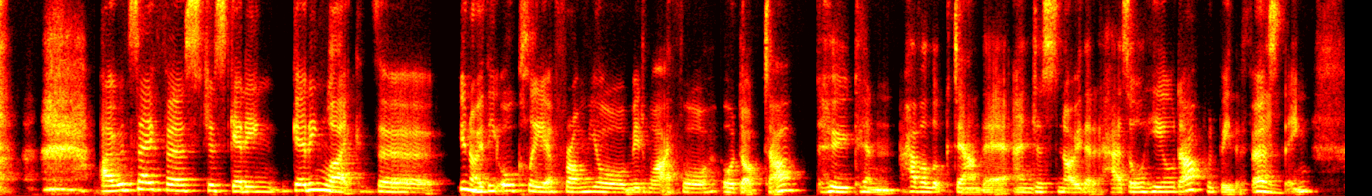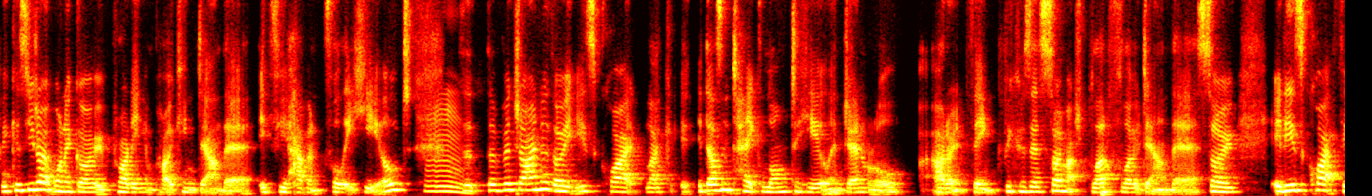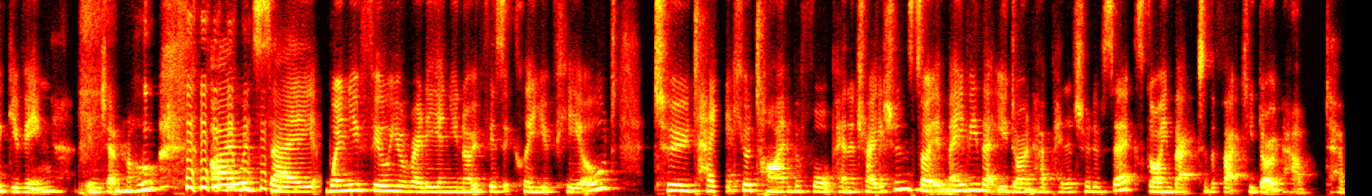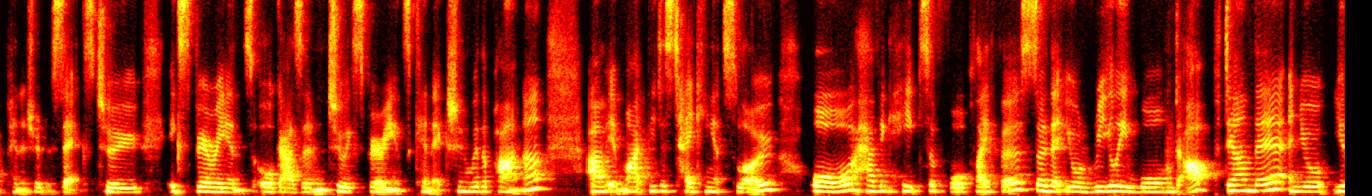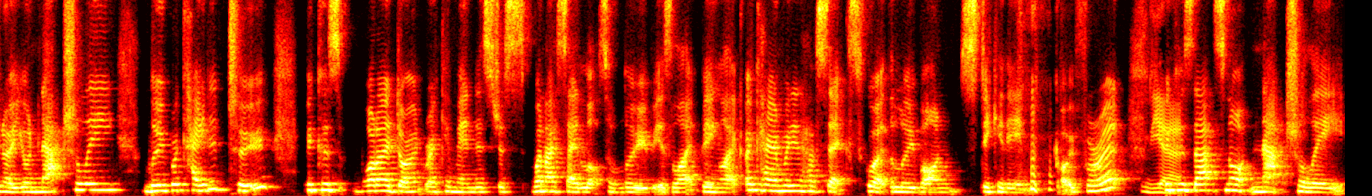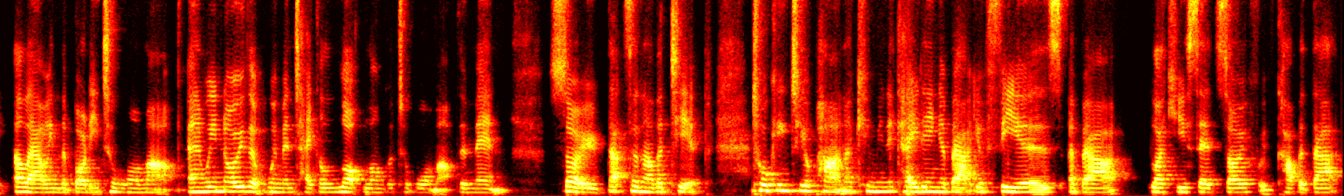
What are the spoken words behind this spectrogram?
I would say first, just getting getting like the you know the all clear from your midwife or or doctor who can have a look down there and just know that it has all healed up would be the first thing because you don't want to go prodding and poking down there if you haven't fully healed. Mm. The, the vagina, though, is quite like it, it doesn't take long to heal in general, I don't think, because there's so much blood flow down there. So it is quite forgiving in general. I would say when you feel you're ready and you know physically you've healed, to take your time before penetration. So it may be that you don't have penetrative sex, going back to the fact you don't have to have penetrative sex to experience orgasm, to experience connection with a partner. Um, it might be just taking it slow or having heaps of foreplay first so that you're really warmed up down there and you're, you know, you're naturally lubricated too. Because what I don't recommend is just when I say lots of lube is like being like, okay, I'm ready to have sex, squirt the lube on, stick it in, go for it Yeah. because that's not naturally allowing the body to warm up. And we know that women take a lot longer to warm up than men. So that's another tip. Talking to your partner, communicating about your fears, about, like you said, so if we've covered that.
